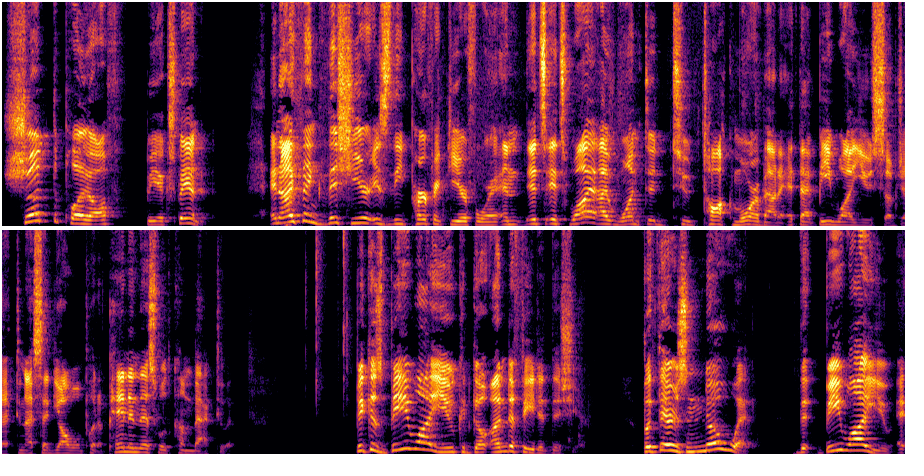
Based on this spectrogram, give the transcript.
Should the playoff be expanded? And I think this year is the perfect year for it. And it's it's why I wanted to talk more about it at that BYU subject. And I said, y'all will put a pin in this, we'll come back to it. Because BYU could go undefeated this year. But there's no way that BYU, eh,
